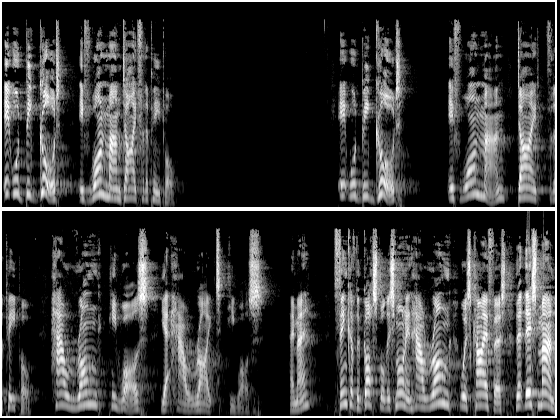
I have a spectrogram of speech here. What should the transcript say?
it would be good if one man died for the people. It would be good if one man died for the people. How wrong he was, yet how right he was. Amen? Think of the gospel this morning. How wrong was Caiaphas that this man,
